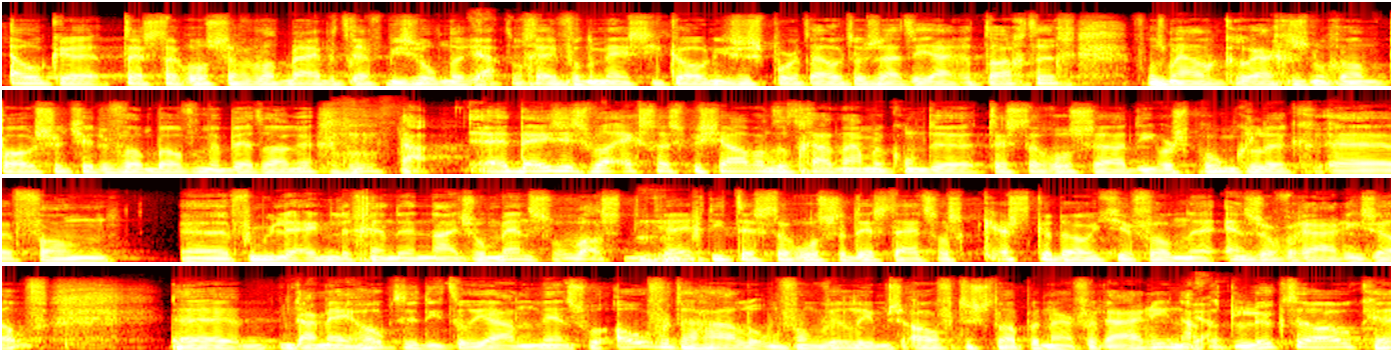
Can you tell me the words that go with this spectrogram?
elke Testarossa wat mij betreft bijzonder. Ja. Toch een van de meest iconische sportauto's uit de jaren 80. Volgens mij had ik ergens nog wel een postertje ervan boven mijn bed hangen. Nou, eh, deze is wel extra speciaal, want het gaat namelijk om de Testarossa... die oorspronkelijk eh, van eh, Formule 1-legende Nigel Mansell was. Die kreeg die Testarossa destijds als kerstcadeautje van eh, Enzo Ferrari zelf... Uh, daarmee hoopte de Italiaan Mansell over te halen om van Williams over te stappen naar Ferrari. Nou, Ja. dat lukte ook. Hè.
